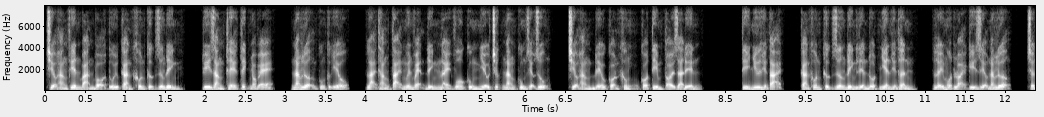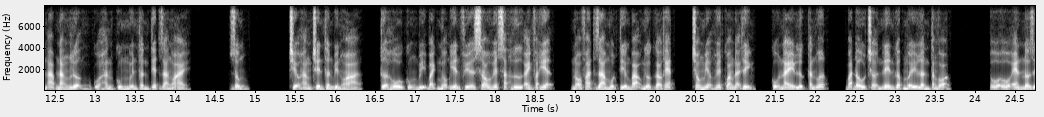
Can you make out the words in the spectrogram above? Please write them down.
triệu hàng phiên bản bỏ túi càn khôn cực dương đỉnh, tuy rằng thể tích nhỏ bé, năng lượng cũng cực yếu, lại thắng tại nguyên vẹn đỉnh này vô cùng nhiều chức năng cùng diệu dụng, triệu hàng đều còn không có tìm tòi ra đến. Tỷ như hiện tại, càn khôn cực dương đỉnh liền đột nhiên hiện thân, lấy một loại kỳ diệu năng lượng, chấn áp năng lượng của hắn cùng nguyên thần tiết ra ngoài. Giống. Triệu hàng trên thân biến hóa, tựa hồ cũng bị bạch mộng yên phía sau huyết sắc hư ảnh phát hiện, nó phát ra một tiếng bạo ngược gào thét, trong miệng huyết quang đại thịnh, cổ này lực cắn ướt bắt đầu trở nên gấp mấy lần tăng vọt. O o n g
